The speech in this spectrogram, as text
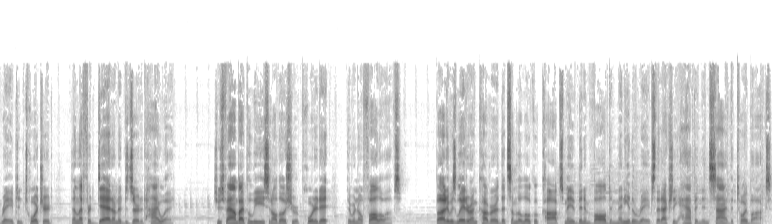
raped, and tortured, then left for dead on a deserted highway. She was found by police, and although she reported it, there were no follow ups. But it was later uncovered that some of the local cops may have been involved in many of the rapes that actually happened inside the toy box.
